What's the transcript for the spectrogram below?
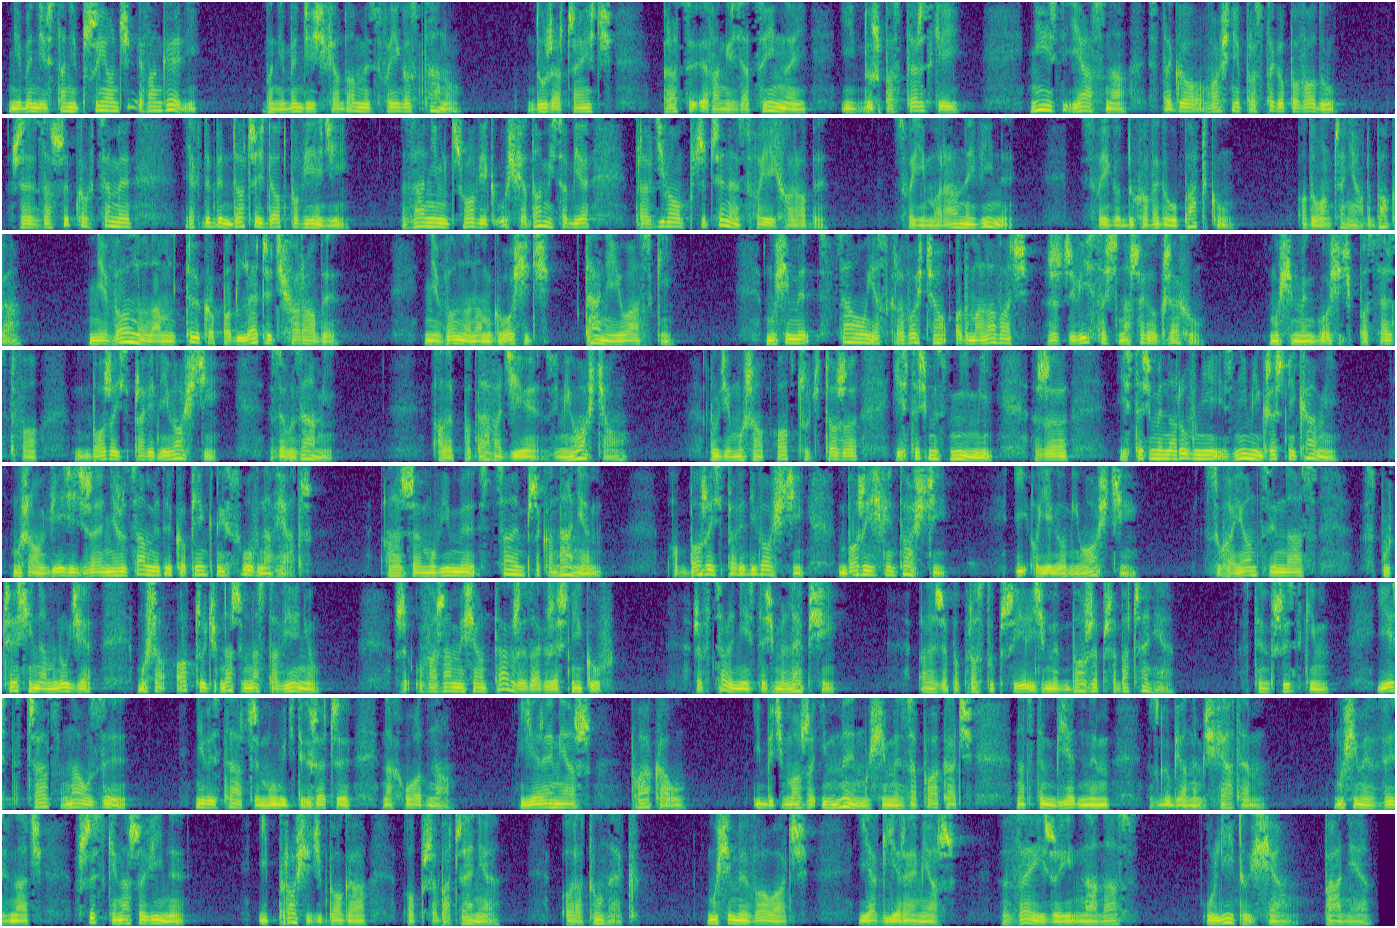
nie będzie w stanie przyjąć Ewangelii, bo nie będzie świadomy swojego stanu. Duża część pracy ewangelizacyjnej i duszpasterskiej nie jest jasna z tego właśnie prostego powodu, że za szybko chcemy jak gdyby dotrzeć do odpowiedzi, zanim człowiek uświadomi sobie prawdziwą przyczynę swojej choroby, swojej moralnej winy, swojego duchowego upadku, odłączenia od Boga. Nie wolno nam tylko podleczyć choroby, nie wolno nam głosić taniej łaski. Musimy z całą jaskrawością odmalować rzeczywistość naszego grzechu. Musimy głosić poselstwo Bożej sprawiedliwości ze łzami, ale podawać je z miłością. Ludzie muszą odczuć to, że jesteśmy z nimi, że jesteśmy na równi z nimi grzesznikami. Muszą wiedzieć, że nie rzucamy tylko pięknych słów na wiatr, ale że mówimy z całym przekonaniem o Bożej sprawiedliwości, Bożej świętości i o Jego miłości. Słuchający nas Współcześni nam ludzie muszą odczuć w naszym nastawieniu, że uważamy się także za grzeszników, że wcale nie jesteśmy lepsi, ale że po prostu przyjęliśmy Boże przebaczenie. W tym wszystkim jest czas na łzy. Nie wystarczy mówić tych rzeczy na chłodno. Jeremiasz płakał i być może i my musimy zapłakać nad tym biednym, zgubionym światem. Musimy wyznać wszystkie nasze winy i prosić Boga o przebaczenie, o ratunek. Musimy wołać, jak Jeremiasz, wejrzyj na nas, ulituj się, Panie.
